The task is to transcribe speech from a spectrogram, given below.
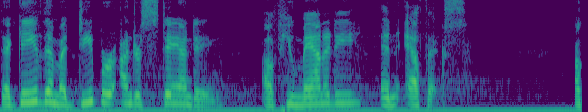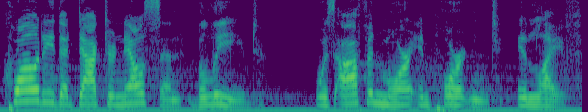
that gave them a deeper understanding of humanity and ethics, a quality that Dr. Nelson believed was often more important in life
